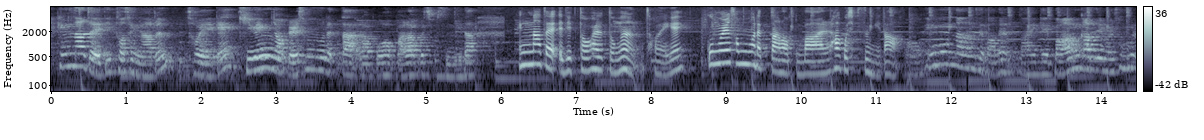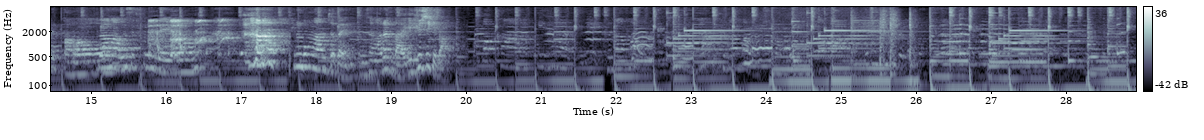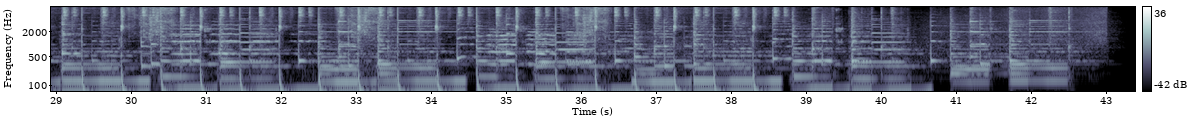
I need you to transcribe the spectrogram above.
행나제 에디터 생활은 저에게 기획력을 선물했다라고 말하고 싶습니다. 행라제 에디터 활동은 저에게 꿈을 선물했다라고 말하고 싶습니다. 어, 행복나는 재단은 나에게 마음가짐을 선물했다고 어. 표현하고 싶은데요. 행복남자다 의 동생활은 나에게 휴식이다.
